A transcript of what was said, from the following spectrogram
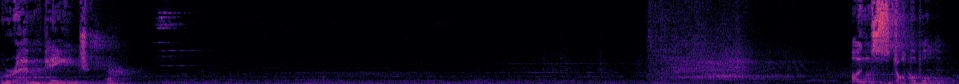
Rampage. Unstoppable.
